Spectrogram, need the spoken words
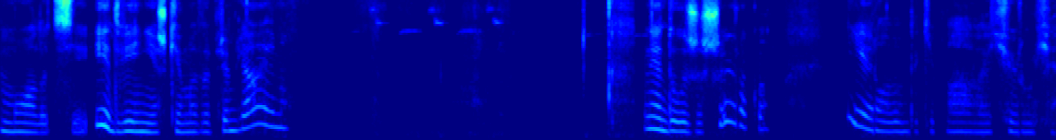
Молодці. І дві ніжки ми випрямляємо. Не дуже широко. І робимо такі плаваючі рухи.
